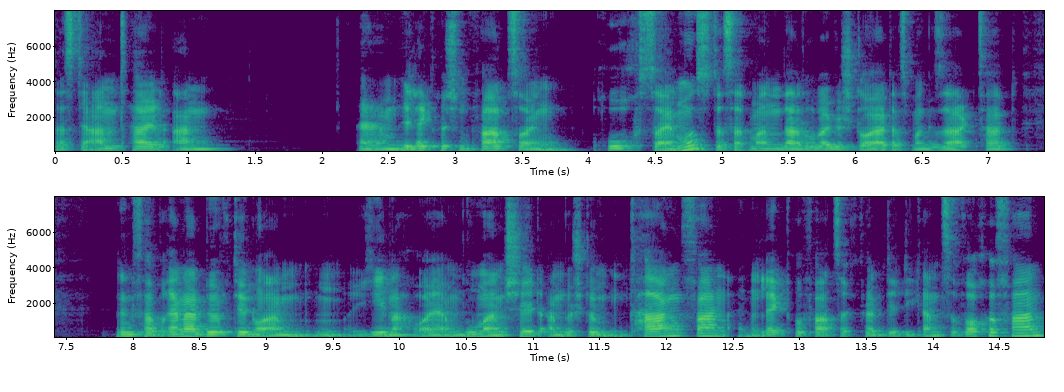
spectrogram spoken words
dass der Anteil an ähm, elektrischen Fahrzeugen hoch sein muss. Das hat man darüber gesteuert, dass man gesagt hat, einen Verbrenner dürft ihr nur am, je nach eurem Nummernschild an bestimmten Tagen fahren. Ein Elektrofahrzeug könnt ihr die ganze Woche fahren.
